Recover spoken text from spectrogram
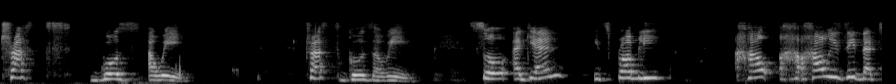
trust goes away. Trust goes away. So again, it's probably how, how, is it that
